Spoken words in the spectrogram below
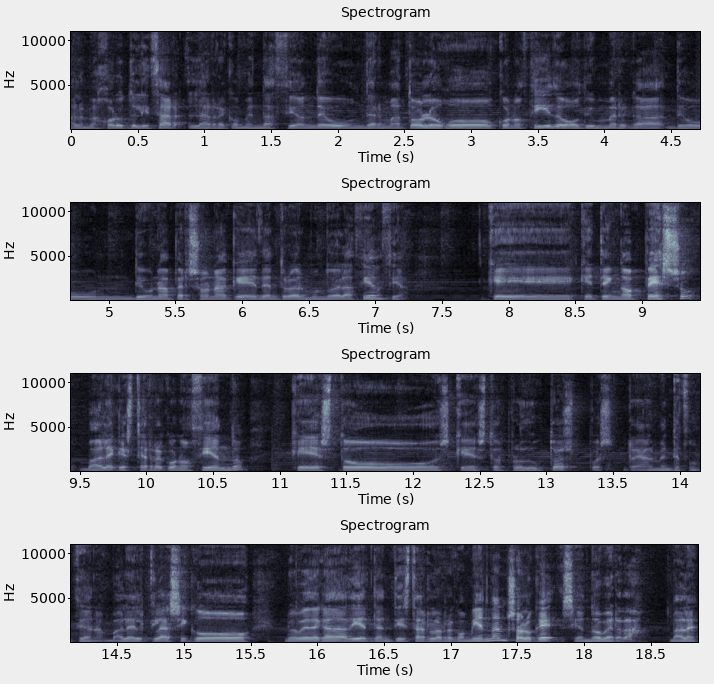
A lo mejor utilizar la recomendación de un dermatólogo conocido o de, un de una persona que dentro del mundo de la ciencia que, que tenga peso, ¿vale? Que esté reconociendo que estos, que estos productos pues realmente funcionan, ¿vale? El clásico 9 de cada 10 dentistas lo recomiendan, solo que siendo verdad, ¿vale?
